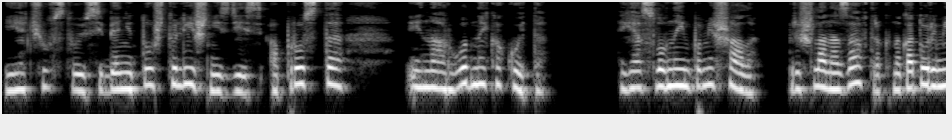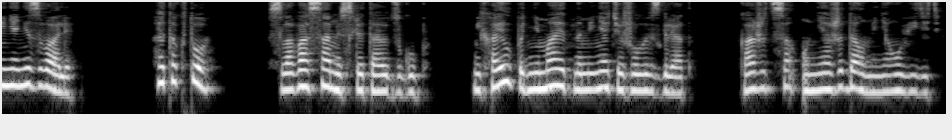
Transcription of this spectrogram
и я чувствую себя не то что лишней здесь, а просто инородной какой-то. Я словно им помешала, пришла на завтрак, на который меня не звали. «Это кто?» Слова сами слетают с губ. Михаил поднимает на меня тяжелый взгляд. Кажется, он не ожидал меня увидеть.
